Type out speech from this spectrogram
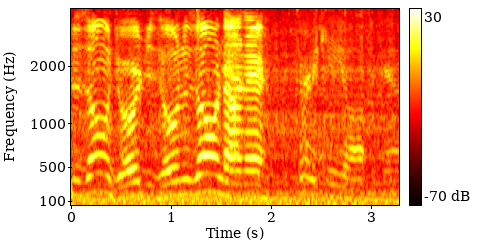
his own, George. He's holding his own down there. Turn the key off again.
